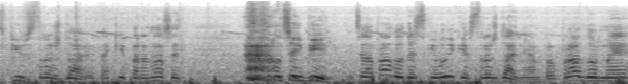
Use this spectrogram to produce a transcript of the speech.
співстраждають, так і переносить оцей біль. І це направду десь таке велике страждання. Бо правду ми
